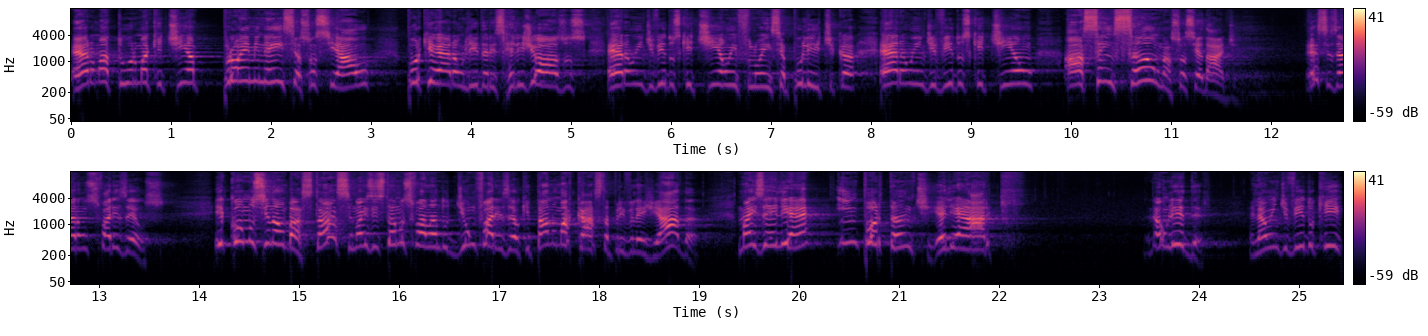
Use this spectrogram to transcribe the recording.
Era uma turma que tinha proeminência social, porque eram líderes religiosos, eram indivíduos que tinham influência política, eram indivíduos que tinham ascensão na sociedade. Esses eram os fariseus. E como se não bastasse, nós estamos falando de um fariseu que está numa casta privilegiada, mas ele é importante, ele é arque. Ele é um líder. Ele é um indivíduo que,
